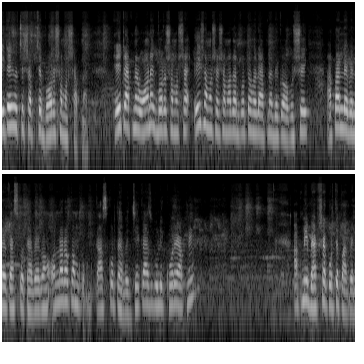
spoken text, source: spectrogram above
এইটাই হচ্ছে সবচেয়ে বড় সমস্যা আপনার। এইটা আপনার অনেক বড় সমস্যা। এই সমস্যার সমাধান করতে হলে আপনাদেরকে অবশ্যই আপার লেভেলের কাজ করতে হবে এবং অন্যরকম কাজ করতে হবে। যে কাজগুলি করে আপনি আপনি ব্যবসা করতে পারবেন,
